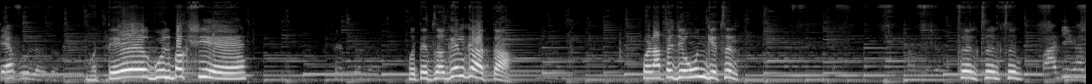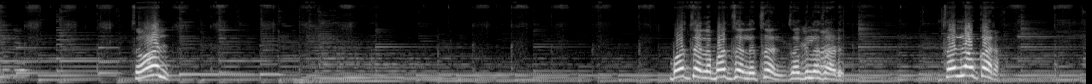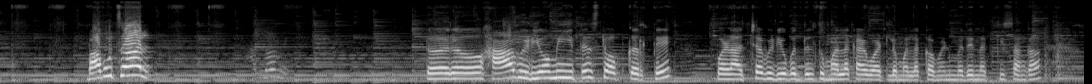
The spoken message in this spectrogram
त्या फुलाचं मग ते गुलबक्षी आहे. मग ते जगेल का आता? पण आता जेवून घे चल. चल चल चल. पाणी घालू दे. चल. बस झालं बस झालं चल. जगलं झाड. चल लवकर. बाबू चल. तर हा व्हिडिओ मी इथे स्टॉप करते. पण आजच्या व्हिडिओबद्दल तुम्हाला काय वाटलं मला कमेंटमध्ये नक्की सांगा.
